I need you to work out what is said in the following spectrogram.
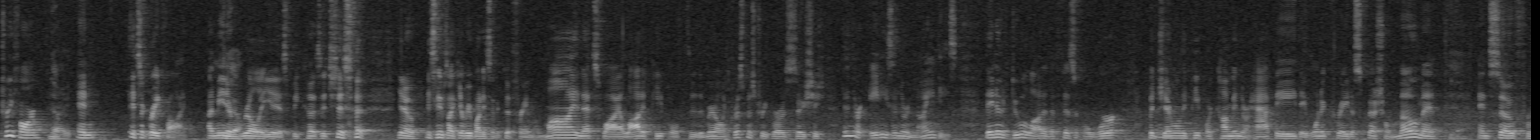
tree farm, Yeah. and it's a great vibe. I mean, Yeah. it really is because it's just, you know, it seems like everybody's in a good frame of mind. That's why a lot of people through the Maryland Christmas Tree Growers Association, they're in their 80s and their 90s. They don't do a lot of the physical work, but generally people are coming, they're happy, they want to create a special moment. And so for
